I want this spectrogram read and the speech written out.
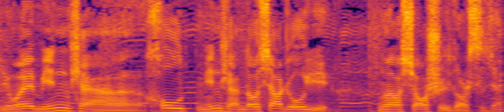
因为明天后明天到下周一我要消失一段时间，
